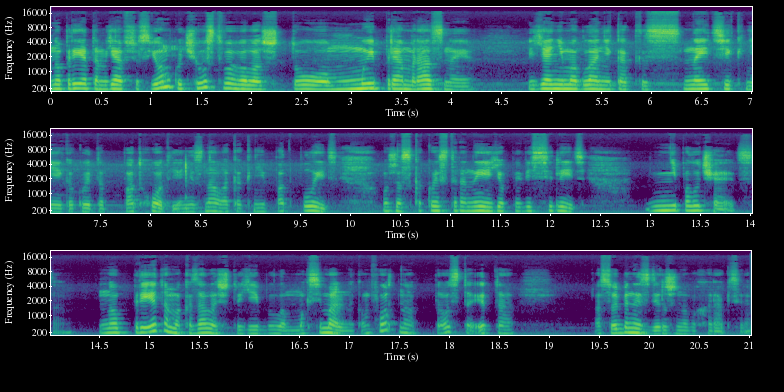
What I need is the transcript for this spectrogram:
но при этом я всю съемку чувствовала, что мы прям разные. Я не могла никак найти к ней какой-то подход, я не знала, как к ней подплыть, уже с какой стороны ее повеселить. Не получается. Но при этом оказалось, что ей было максимально комфортно, просто это особенность сдержанного характера.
